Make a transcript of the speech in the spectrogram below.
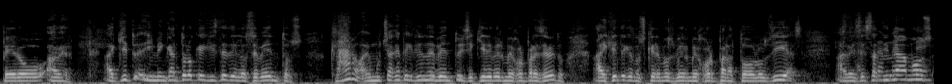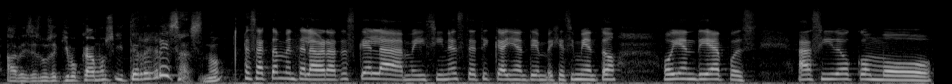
Pero, a ver, aquí, y me encantó lo que dijiste de los eventos. Claro, hay mucha gente que tiene un evento y se quiere ver mejor para ese evento. Hay gente que nos queremos ver mejor para todos los días. A veces atinamos, a veces nos equivocamos y te regresas, ¿no? Exactamente, la verdad es que la medicina estética y antienvejecimiento hoy en día pues ha sido como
